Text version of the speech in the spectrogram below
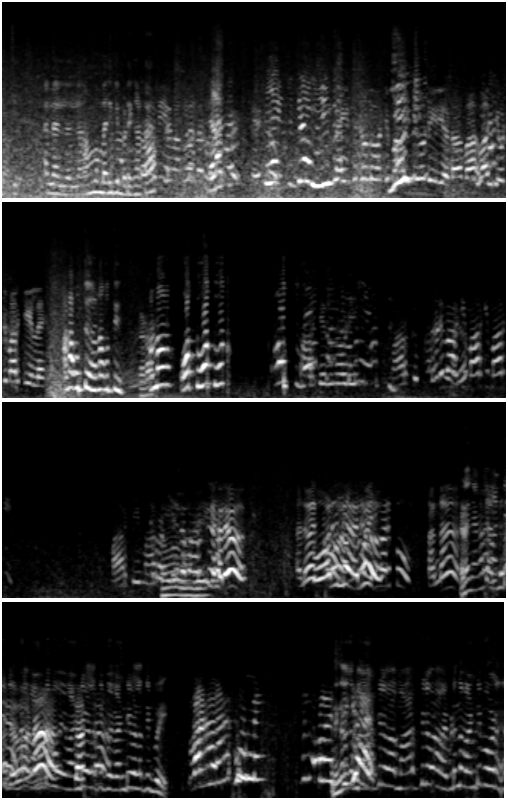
ഏറ്റി. അല്ല അല്ല അല്ല അമ്മ മരിക്കപ്പെടും കേട്ടാ. അണ്ണ കുത്തി അണ്ണ കുത്തി. അണ്ണ ഓത്ത് ഓത്ത് ഓത്ത്. ഓത്ത് മാർക്ക് മാർക്ക് മാർക്ക് വണ്ടി വണ്ടി പോയി വണ്ടി വെള്ളത്തിൽ പോയി വണ്ടി വെള്ളത്തിൽ പോയി. നിങ്ങൾക്ക് മാർക്കിൽ വാ മാർക്കിൽ വാ ഇവിടുന്ന് വണ്ടി പോണ്.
